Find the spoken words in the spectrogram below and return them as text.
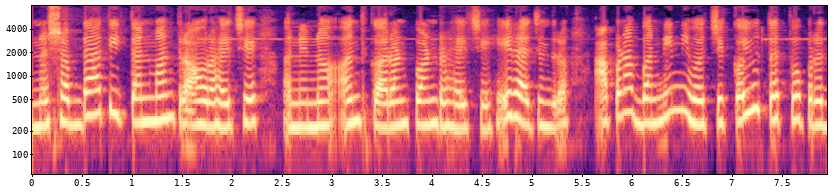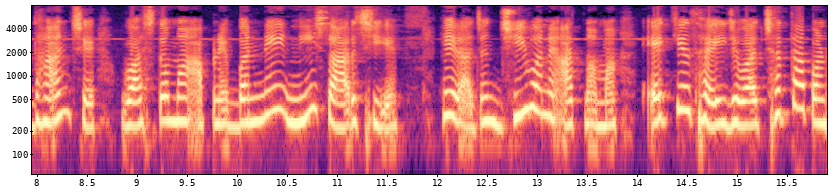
ન શબ્દાતી તન્માંત્રાઓ રહે છે અને ન અંતકરણ પણ રહે છે. હે રાજેન્દ્ર, આપણા બંનેની વચ્ચે કયું તત્વ પ્રધાન છે? વાસ્તવમાં આપણે બંને નિસાર છીએ. હે રાજન, જીવ અને આત્મામાં એક્ય થઈ જવા છતાં પણ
